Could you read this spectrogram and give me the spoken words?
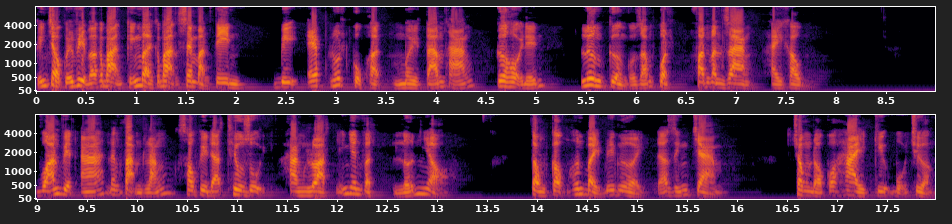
Kính chào quý vị và các bạn, kính mời các bạn xem bản tin Bị ép nút cục hận 18 tháng, cơ hội đến, Lương Cường có dám quật Phan Văn Giang hay không? Vụ án Việt Á đang tạm lắng sau khi đã thiêu dụi hàng loạt những nhân vật lớn nhỏ. Tổng cộng hơn 70 người đã dính chàm, trong đó có hai cựu bộ trưởng,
